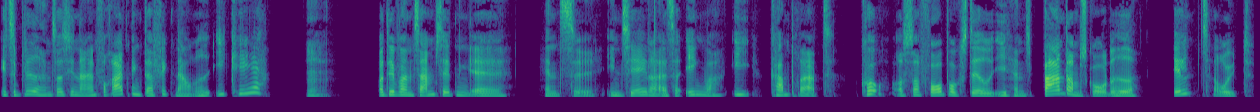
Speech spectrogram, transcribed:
etablerede han så sin egen forretning, der fik navnet IKEA. Mm. Og det var en sammensætning af hans øh, initialer, altså Ingvar I. Kamprat K, og så forbogstavet i hans barndomsgård, der hedder Elmtaryt.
